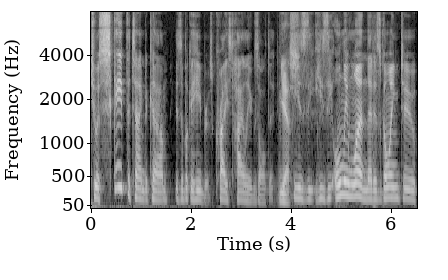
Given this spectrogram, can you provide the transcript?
to escape the time to come is the book of Hebrews, Christ highly exalted. Yes. He is the he's the only one that is going to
